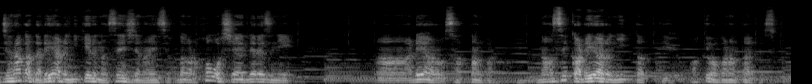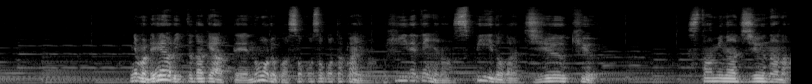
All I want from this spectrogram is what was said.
じゃなかったらレアルに行けるような選手じゃないんですよ。だからほぼ試合出れずに、あレアルを去ったんかな。なぜかレアルに行ったっていう、わけわからんタイプですよ。でもレアル行っただけあって、能力はそこそこ高いな。秀でててんやな。スピードが19。スタミナ17。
